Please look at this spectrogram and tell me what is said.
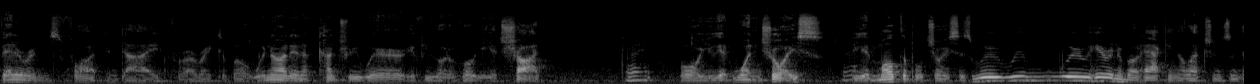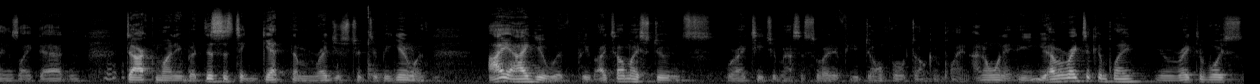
veterans fought and died for our right to vote. We're not in a country where if you go to vote, you get shot right. or you get one choice, you get multiple choices. We're, we, we're hearing about hacking elections and things like that and dark money, but this is to get them registered to begin with. I argue with people. I tell my students where I teach at Massasoit, if you don't vote, don't complain. I don't want to, you have a right to complain, you have a right to voice,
